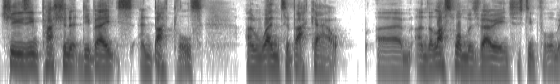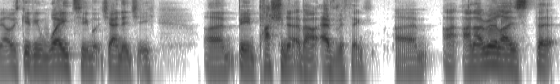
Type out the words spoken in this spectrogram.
choosing passionate debates and battles and when to back out. Um, and the last one was very interesting for me. I was giving way too much energy, um, being passionate about everything. Um, and I realized that,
